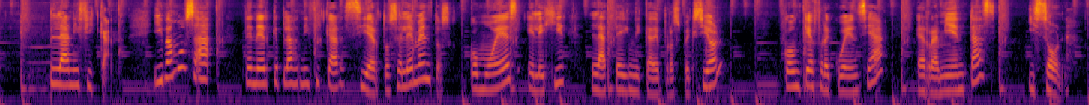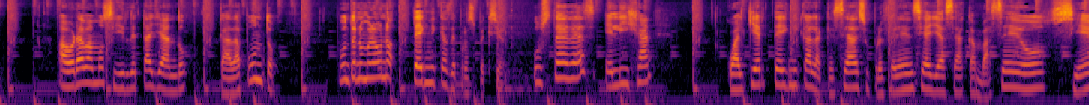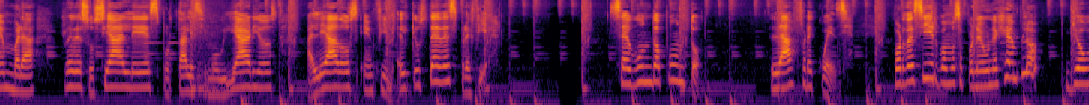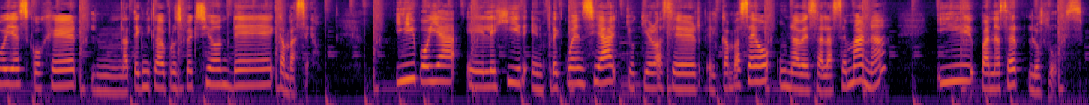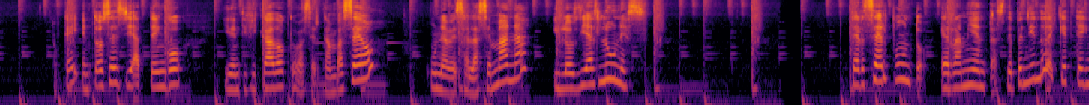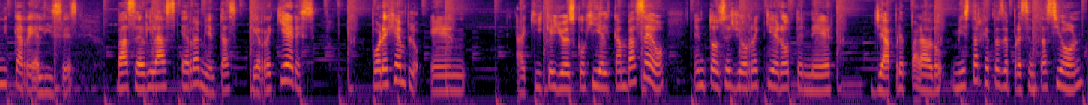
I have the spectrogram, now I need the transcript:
Planificando. Y vamos a tener que planificar ciertos elementos, como es elegir la técnica de prospección, con qué frecuencia, herramientas y zona. Ahora vamos a ir detallando cada punto. Punto número uno, técnicas de prospección. Ustedes elijan cualquier técnica, la que sea de su preferencia, ya sea canvaseo, siembra, redes sociales, portales inmobiliarios, aliados, en fin, el que ustedes prefieran. Segundo punto, la frecuencia. Por decir, vamos a poner un ejemplo, yo voy a escoger una técnica de prospección de canvaseo y voy a elegir en frecuencia, yo quiero hacer el canvaseo una vez a la semana y van a ser los lunes. Entonces ya tengo identificado que va a ser canvaseo una vez a la semana y los días lunes. Tercer punto, herramientas. Dependiendo de qué técnica realices, va a ser las herramientas que requieres. Por ejemplo, en aquí que yo escogí el canvaseo, entonces yo requiero tener ya preparado mis tarjetas de presentación,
